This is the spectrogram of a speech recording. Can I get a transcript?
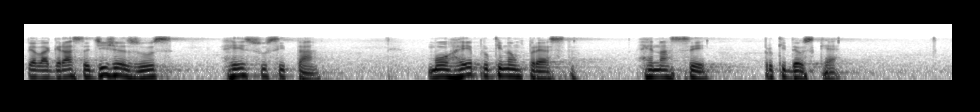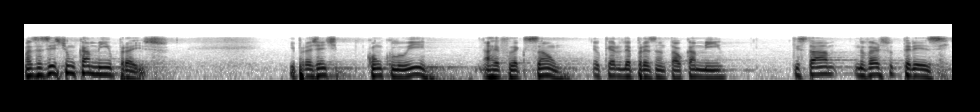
pela graça de Jesus, ressuscitar, morrer para o que não presta, renascer para o que Deus quer. Mas existe um caminho para isso. E para a gente concluir a reflexão, eu quero lhe apresentar o caminho, que está no verso 13,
